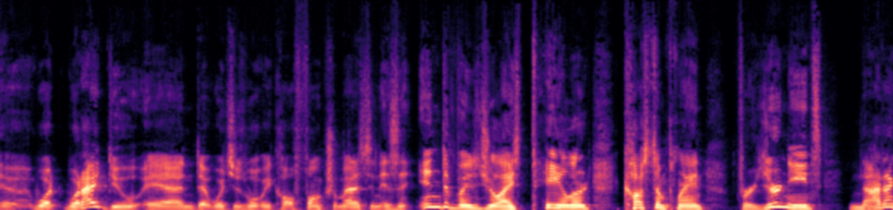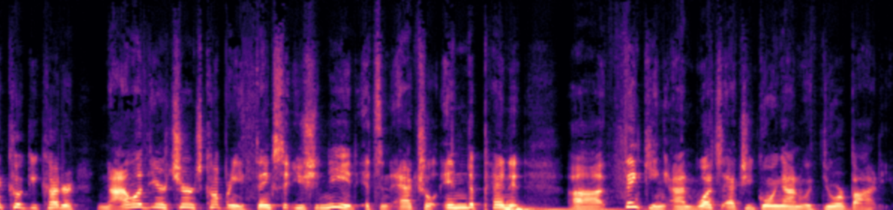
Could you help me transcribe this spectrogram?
uh, what what I do, and uh, which is what we call functional medicine, is an individualized, tailored, custom plan for your needs. Not on cookie cutter, not what your insurance company thinks that you should need. It's an actual independent uh, thinking on what's actually going on with your body.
